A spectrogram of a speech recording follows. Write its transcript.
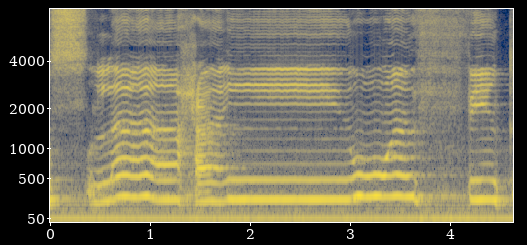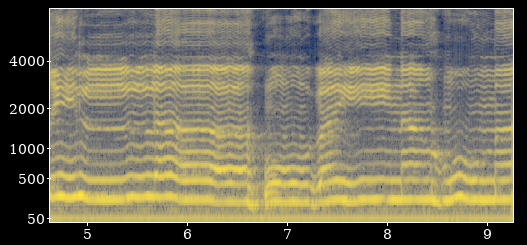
إصلاحا يوفق الله بينهما.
